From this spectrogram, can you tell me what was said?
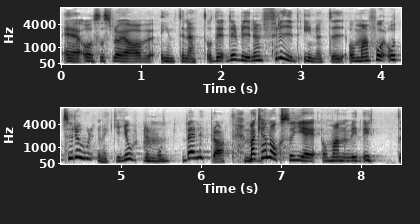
Eh, och så slår jag av internet och det, det blir en frid inuti och man får otroligt mycket gjort. Mm. Och väldigt bra. Man kan också ge, om man vill yt,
